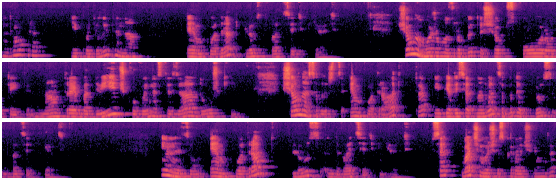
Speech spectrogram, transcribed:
Добре. І поділити на m квадрат плюс 25. Що ми можемо зробити, щоб скоротити? Нам треба двієчку винести за дужки. Що в нас залишиться? m квадрат, так? І 50 на 2 це буде плюс 25. І внизу m квадрат плюс 25. Все, бачимо, що скорочуємо, так?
